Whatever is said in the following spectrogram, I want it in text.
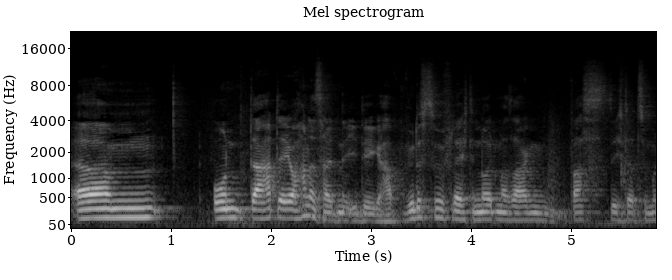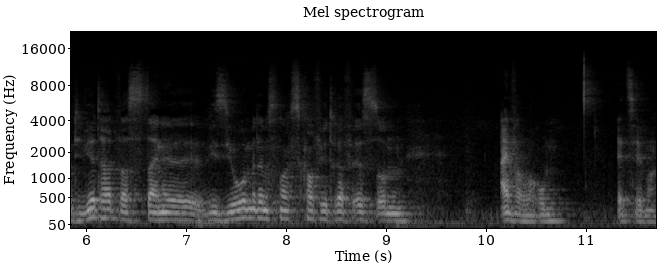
Ähm, und da hat der Johannes halt eine Idee gehabt. Würdest du vielleicht den Leuten mal sagen, was dich dazu motiviert hat, was deine Vision mit dem Snox Coffee Treff ist und einfach warum? Erzähl mal.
